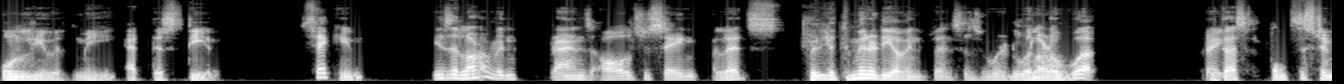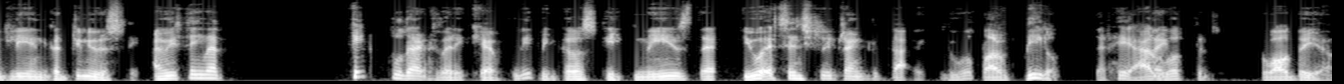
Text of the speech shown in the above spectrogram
only with me at this deal? Second, is a lot of brands also saying, let's build a community of influencers who will do a lot of work Right. with us consistently and continuously. And we think that think to that very carefully because it means that you are essentially trying to do a bulk deal that, hey, I'll Right. work with throughout the year.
